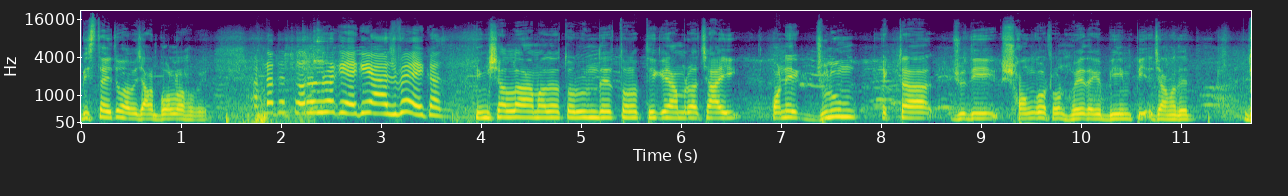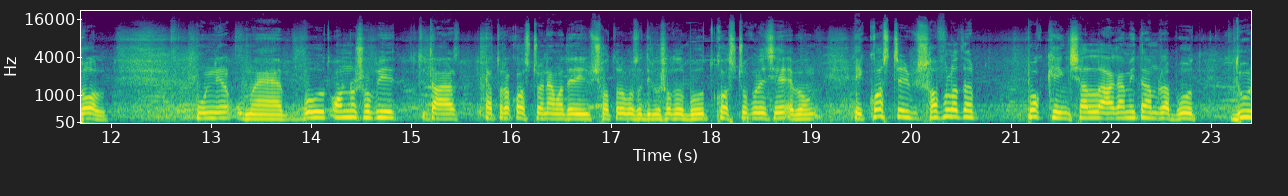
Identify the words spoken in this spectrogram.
বিস্তারিতভাবে জানা বলা হবে। আপনাদের তরুণরা কি এগিয়ে আসবে এই কাজে? ইনশাল্লাহ আমাদের তরুণদের তরফ থেকে আমরা চাই অনেক জুলুম একটা যদি সংগঠন হয়ে থাকে বিএনপি যে আমাদের দল আহ, বহুত অন্য সবই তার এতটা কষ্ট হয় না। আমাদের এই সতেরো বছর দীর্ঘ সতেরো বহুত কষ্ট করেছে এবং এই কষ্টের সফলতার পক্ষে ইনশাল্লাহ আগামীতে আমরা বহুত দূর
